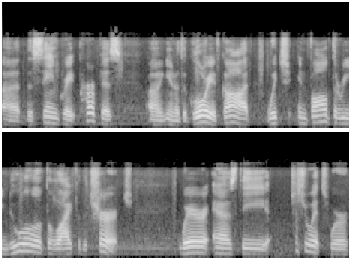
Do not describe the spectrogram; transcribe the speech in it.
uh, the same great purpose, uh, you know, the glory of God, which involved the renewal of the life of the church. Whereas the Jesuits were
